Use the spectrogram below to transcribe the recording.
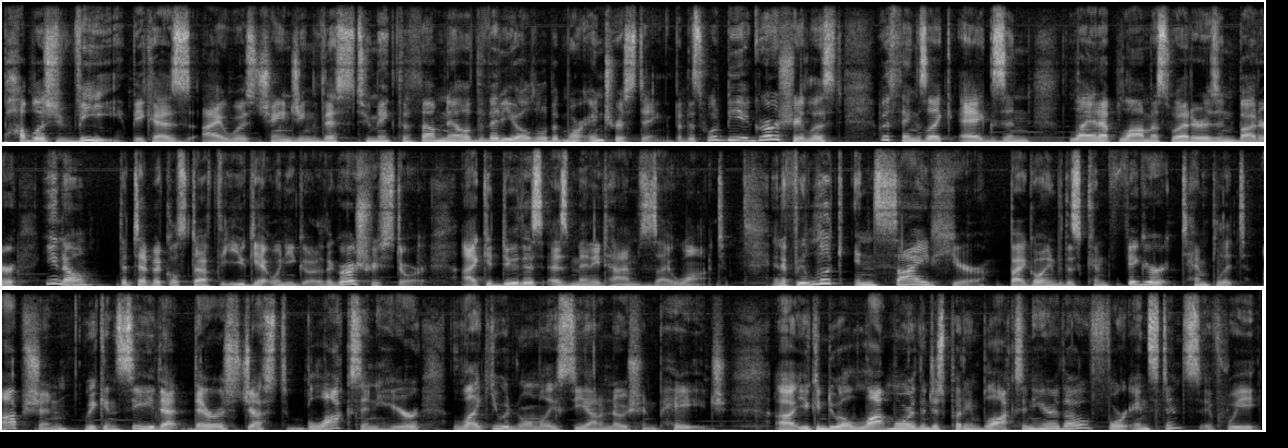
publish V because I was changing this to make the thumbnail of the video a little bit more interesting. But this would be a grocery list with things like eggs and light up llama sweaters and butter, you know, the typical stuff that you get when you go to the grocery store. I could do this as many times as I want. And if we look inside here by going to this configure template option, we can see that there's just blocks in here like you would normally see on a Notion page. Uh, you can do a lot more than just putting blocks in here though. For instance, if we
